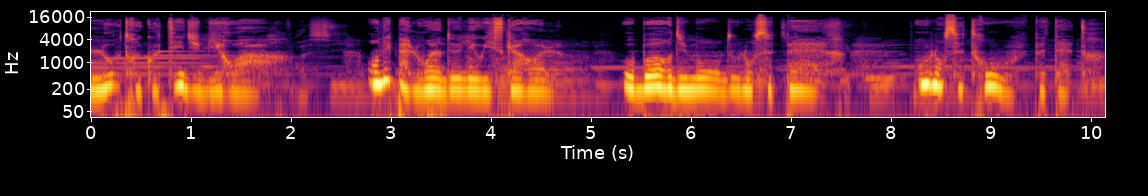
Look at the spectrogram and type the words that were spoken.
L'autre côté du miroir. On n'est pas loin de Lewis Carroll, au bord du monde où l'on se perd, où l'on se trouve peut-être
